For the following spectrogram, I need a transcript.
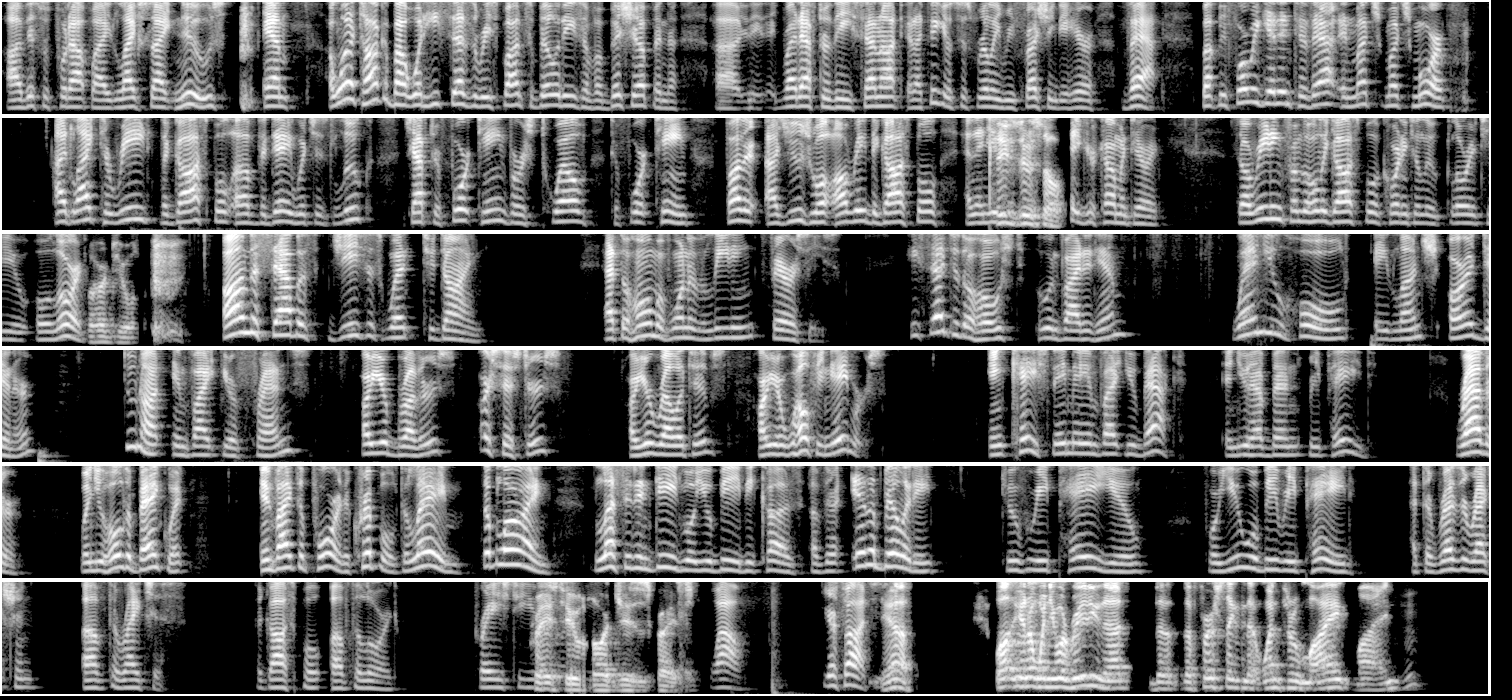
Uh, this was put out by LifeSite News, and I want to talk about what he says the responsibilities of a bishop and uh, right after the Synod. And I think it was just really refreshing to hear that. But before we get into that and much, much more, I'd like to read the gospel of the day, which is Luke chapter 14, verse 12 to 14. Father, as usual, I'll read the gospel and then you please do so. Take your commentary. So, reading from the Holy Gospel according to Luke. Glory to you, O Lord. Lord, to you. On the Sabbath, Jesus went to dine at the home of one of the leading Pharisees. He said to the host who invited him, When you hold a lunch or a dinner, do not invite your friends, or your brothers, or sisters, or your relatives, or your wealthy neighbors, in case they may invite you back and you have been repaid. Rather, when you hold a banquet, Invite the poor, the crippled, the lame, the blind. Blessed indeed will you be because of their inability to repay you, for you will be repaid at the resurrection of the righteous. The gospel of the Lord. Praise to you. Praise to you, Lord Jesus Christ. Wow. Your thoughts? Yeah. Well, you know, when you were reading that, the, the first thing that went through my mind mm-hmm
